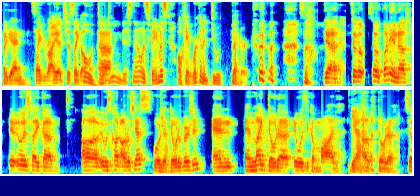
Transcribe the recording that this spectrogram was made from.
again. It's like Riot's just like, oh, they're Uh, doing this now. It's famous. Okay, we're gonna do it better. so Yeah. So so funny enough, it, it was like um uh it was called Auto Chess for Yeah. the Dota version, and and like Dota, it was like a mod yeah. of Dota. So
